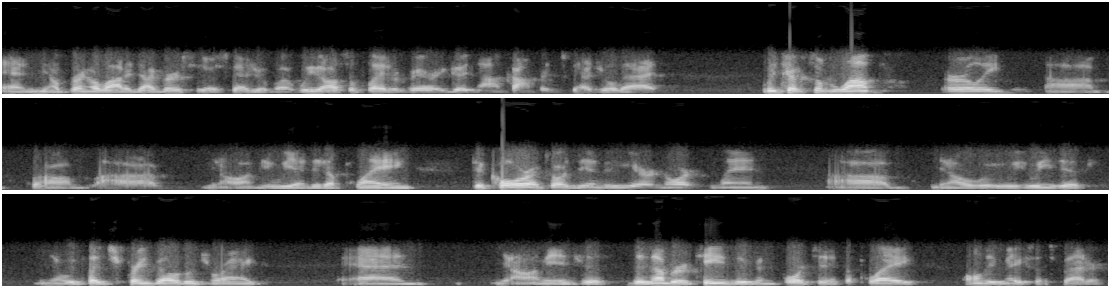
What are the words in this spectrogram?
and you know bring a lot of diversity to our schedule. But we also played a very good non-conference schedule that we took some lumps early um, from, uh, you know, I mean, we ended up playing Decorah towards the end of the year, North Linn. Um, you know, we, we just, you know, we played Springville, who's ranked, and you know, I mean, it's just the number of teams we've been fortunate to play only makes us better.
